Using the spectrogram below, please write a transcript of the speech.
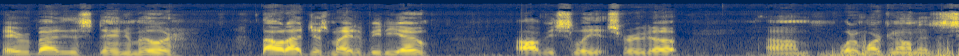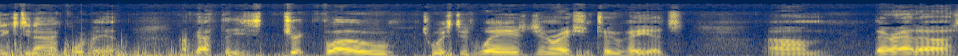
Hey everybody, this is Danial Miller. Thought I just made a video. Obviously it screwed up. Um, what I'm working on is a 69 Corvette. I've got these Trick Flow Twisted Wedge Generation 2 heads. Um, they're at a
